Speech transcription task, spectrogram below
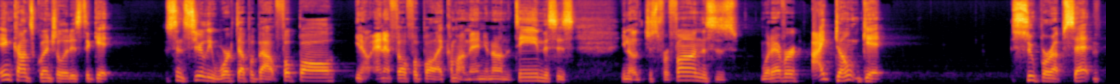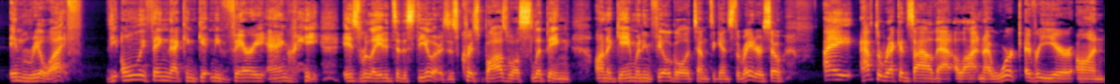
inconsequential it is to get sincerely worked up about football, you know, NFL football. Like, come on, man, you're not on the team. This is, you know, just for fun. This is whatever. I don't get super upset in real life. The only thing that can get me very angry is related to the Steelers, is Chris Boswell slipping on a game winning field goal attempt against the Raiders. So I have to reconcile that a lot. And I work every year on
